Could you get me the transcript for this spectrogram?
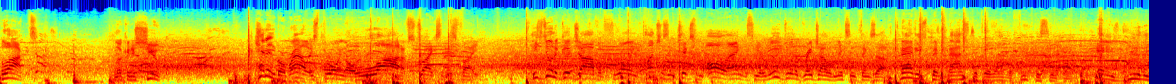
Blocked. Looking to shoot. Renan Barao is throwing a lot of strikes in this fight. He's doing a good job of throwing punches and kicks from all angles here. Really doing a great job of mixing things up. Man, he's been masterful on the feet this evening, and he's really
